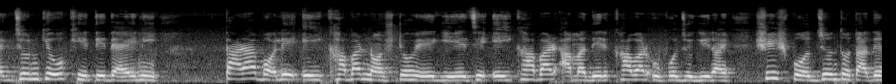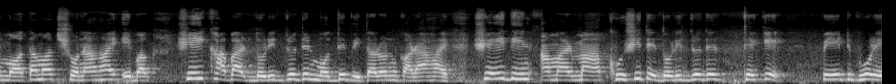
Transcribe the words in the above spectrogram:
একজনকেও খেতে দেয়নি। তারা বলে, এই খাবার নষ্ট হয়ে গিয়েছে। এই খাবার আমাদের খাওয়ার উপযোগী নয়। শেষ পর্যন্ত তাদের মতামত শোনা হয় এবং সেই খাবার দরিদ্রদের মধ্যে বিতরণ করা হয়। সেই দিন আমার মা খুশিতে দরিদ্রদের থেকে পেট ভরে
